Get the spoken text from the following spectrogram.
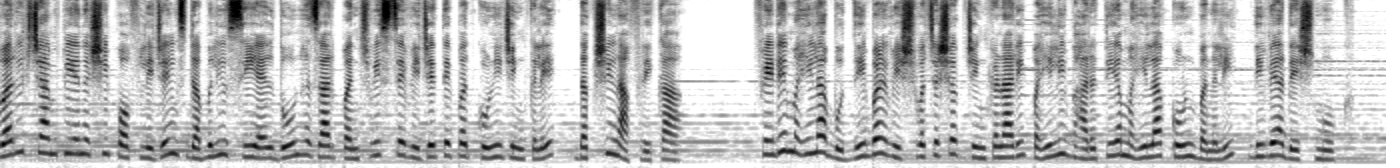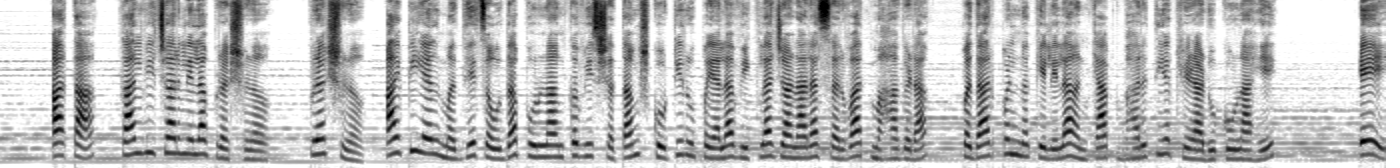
World championship of legends W C L दोन हजार पंचवीसचे विजेतेपद कोणी जिंकले? दक्षिण आफ्रिका. फेडे महिला बुद्धिबळ विश्वचषक जिंकणारी पहिली भारतीय महिला कोण बनली? दिव्या देशमुख. आता काल विचारलेला प्रश्न. प्रश्न आय पी एलमध्ये चौदा पूर्णांक वीस शतांश कोटी रुपयाला विकला जाणारा सर्वात महागडा पदार्पण न केलेला अनकॅप भारतीय खेळाडू कोण आहे? A.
